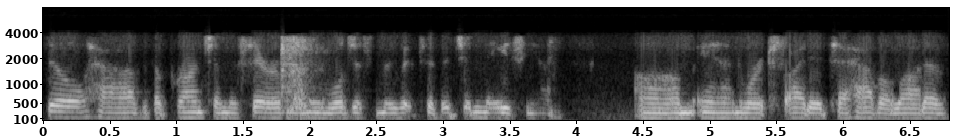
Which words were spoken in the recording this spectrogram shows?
still have the brunch and the ceremony. We'll just move it to the gymnasium. Um, and we're excited to have a lot of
